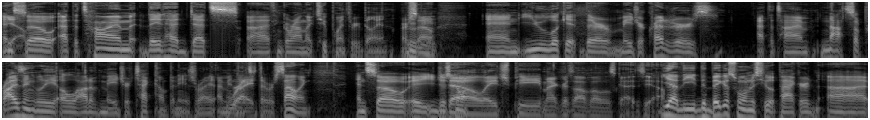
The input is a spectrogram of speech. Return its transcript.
And yeah. so at the time they'd had debts uh, I think around like 2.3 billion or so. Mm-hmm. And you look at their major creditors at the time, not surprisingly a lot of major tech companies, right? I mean Right. that's what they were selling. And so uh, you just Dell, HP, Microsoft, all those guys. Yeah. yeah, the, the biggest one was Hewlett Packard, uh,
